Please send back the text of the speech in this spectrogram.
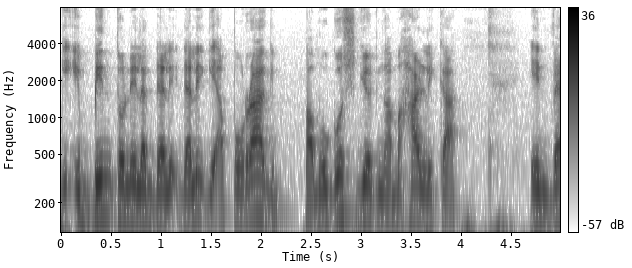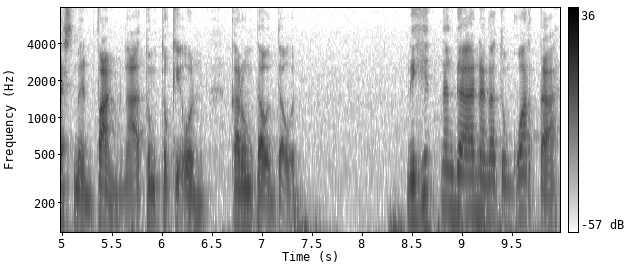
giimbento nilag dali-dali giapura pamugos gyud nga maharlika investment fund nga atong tukion karong taud-taud nihit ng daan ang atong kwarta,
